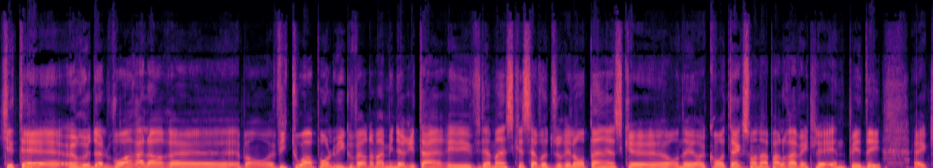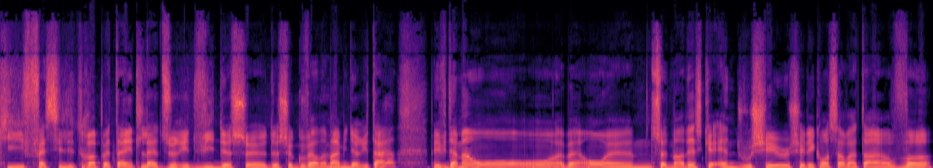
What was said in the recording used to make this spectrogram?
qui étaient euh, heureux de le voir. Alors, euh, bon, victoire pour lui, gouvernement minoritaire. Et évidemment, est-ce que ça va durer longtemps? Est-ce qu'on a un contexte? On en parlera avec le NPD euh, qui facilitera peut-être la durée de vie de ce, de ce gouvernement minoritaire. Mais évidemment, on, on, ben, on, euh, se demandait est-ce que Andrew Scheer, chez les conservateurs, va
